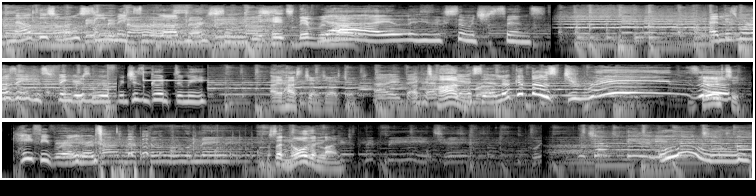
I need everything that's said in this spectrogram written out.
Now this whole scene makes a lot more sense. He hits different yeah, he makes so much sense. At least we're not seeing his fingers move, which is good to me. It has changed, it has changed. Oh, I, I A have- ton, yes, bro. yeah, Look at those trains! Dirty. Hay fever alert. What's that northern line? Ooh.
